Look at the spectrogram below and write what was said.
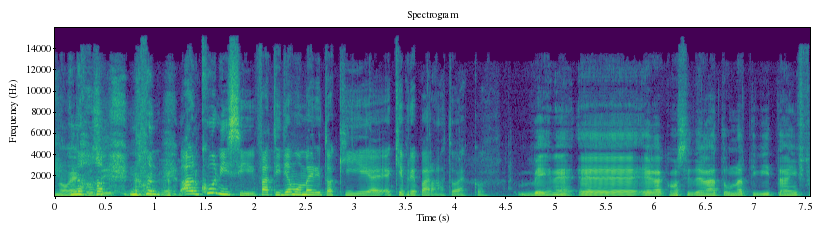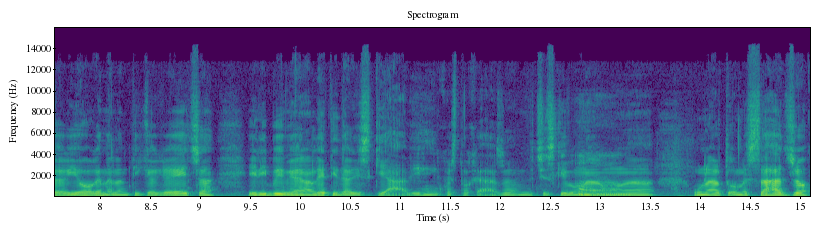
Non è no, così. non- alcuni sì, infatti diamo merito a chi è, a chi è preparato, ecco. Bene, eh, era considerata un'attività inferiore nell'antica Grecia, i libri venivano letti dagli schiavi in questo caso. Ci scrive una- Ah. un, un altro messaggio,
